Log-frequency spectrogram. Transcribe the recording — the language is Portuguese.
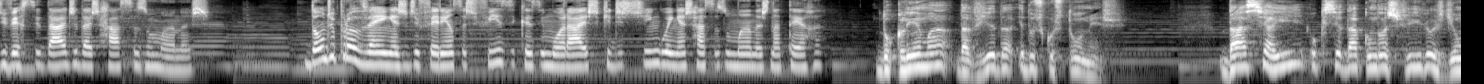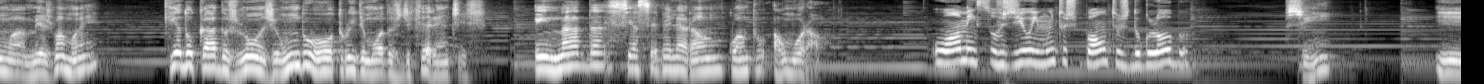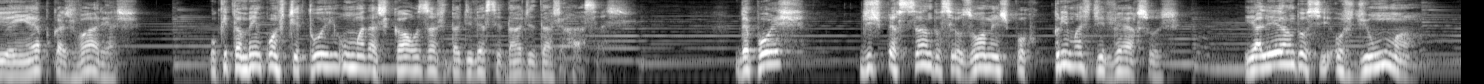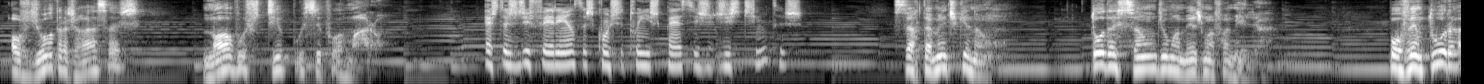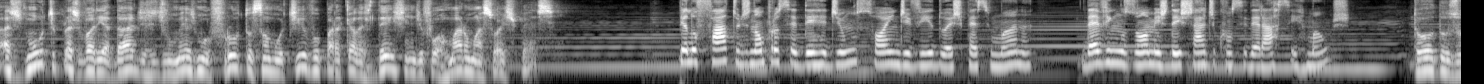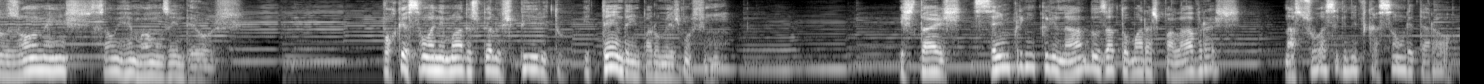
Diversidade das raças humanas. De onde provêm as diferenças físicas e morais que distinguem as raças humanas na Terra? Do clima, da vida e dos costumes. Dá-se aí o que se dá com dois filhos de uma mesma mãe, que educados longe um do outro e de modos diferentes, em nada se assemelharão quanto ao moral. O homem surgiu em muitos pontos do globo? Sim, e em épocas várias, o que também constitui uma das causas da diversidade das raças. Depois, dispersando-se os homens por climas diversos e aliando-se os de uma aos de outras raças, novos tipos se formaram. Estas diferenças constituem espécies distintas? Certamente que não. Todas são de uma mesma família. Porventura, as múltiplas variedades de um mesmo fruto são motivo para que elas deixem de formar uma só espécie? Pelo fato de não proceder de um só indivíduo a espécie humana, devem os homens deixar de considerar-se irmãos? Todos os homens são irmãos em Deus, porque são animados pelo Espírito e tendem para o mesmo fim. Estais sempre inclinados a tomar as palavras na sua significação literal.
